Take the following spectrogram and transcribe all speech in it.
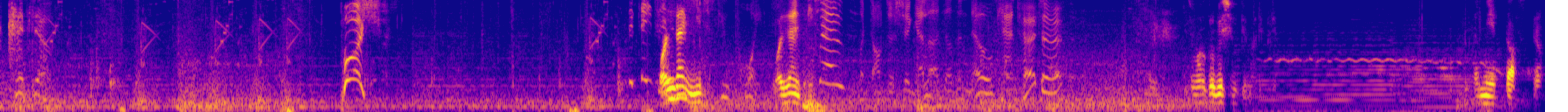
Good Crypto. Push! The data's Why did I miss- a few points. Why did I miss? Well, what Dr. Shigella doesn't know can't hurt her. Să mă grăbesc un pic mai repede. Dar oh, mie task, da.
